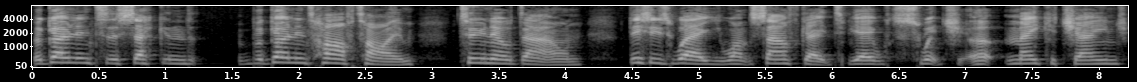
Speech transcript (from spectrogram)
But going into the second, but going into half time, 2 0 down, this is where you want Southgate to be able to switch up, make a change,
